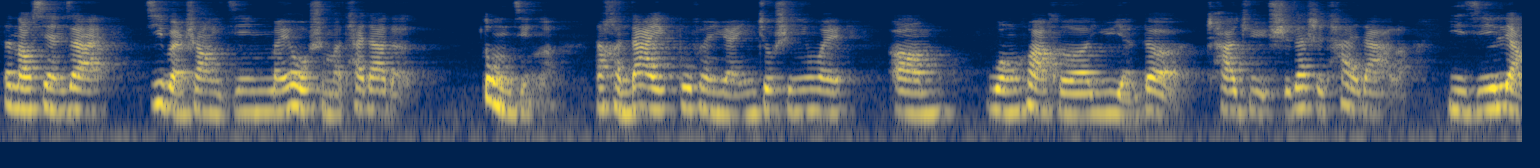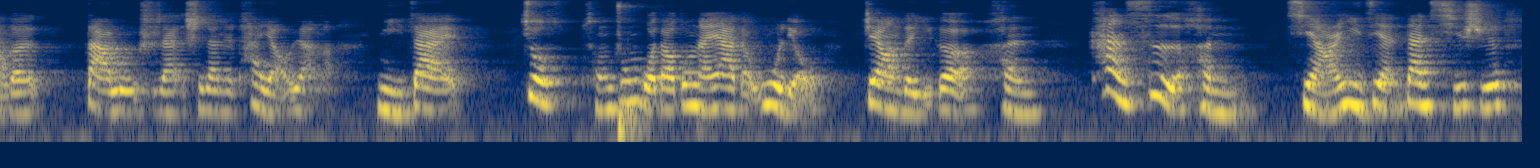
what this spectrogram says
但到现在基本上已经没有什么太大的动静了。那很大一部分原因就是因为，嗯。文化和语言的差距实在是太大了，以及两个大陆实在实在是太遥远了。你在就从中国到东南亚的物流这样的一个很看似很显而易见，但其实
